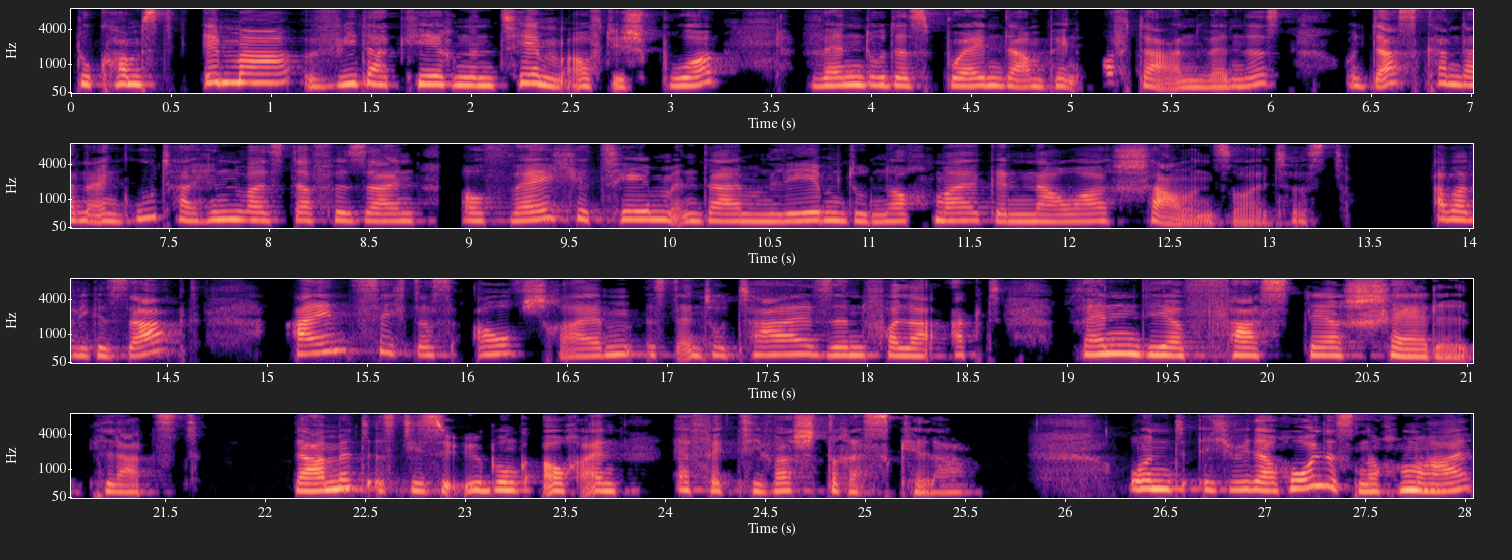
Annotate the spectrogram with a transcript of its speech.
du kommst immer wiederkehrenden Themen auf die Spur, wenn du das Braindumping öfter anwendest. Und das kann dann ein guter Hinweis dafür sein, auf welche Themen in deinem Leben du nochmal genauer schauen solltest. Aber wie gesagt, einzig das Aufschreiben ist ein total sinnvoller Akt, wenn dir fast der Schädel platzt. Damit ist diese Übung auch ein effektiver Stresskiller. Und ich wiederhole es nochmal,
